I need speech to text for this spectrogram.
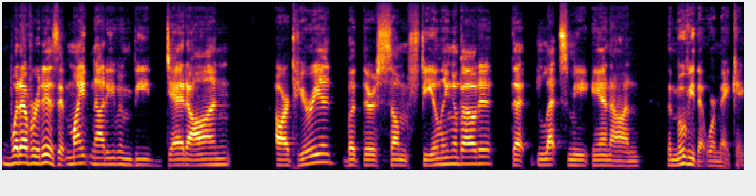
whatever it is, it might not even be dead on our period, but there's some feeling about it that lets me in on the movie that we're making.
